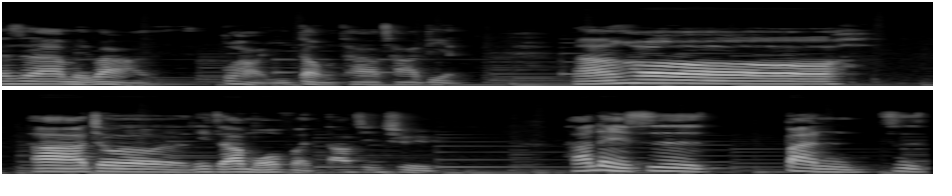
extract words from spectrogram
但是它没办法，不好移动，它要插电。然后它就你只要磨粉倒进去，它类似半自，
